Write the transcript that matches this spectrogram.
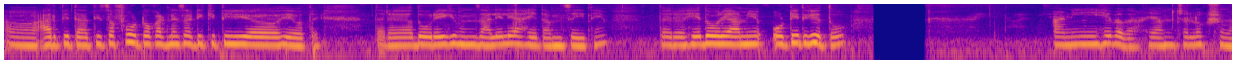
अर्पिता तिचा फोटो काढण्यासाठी किती हे होतं तर दोरे घेऊन झालेले आहेत आमचे इथे. तर हे दोरे आम्ही ओटीत घेतो. आणि हे बघा हे आमच्या लक्ष्मा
